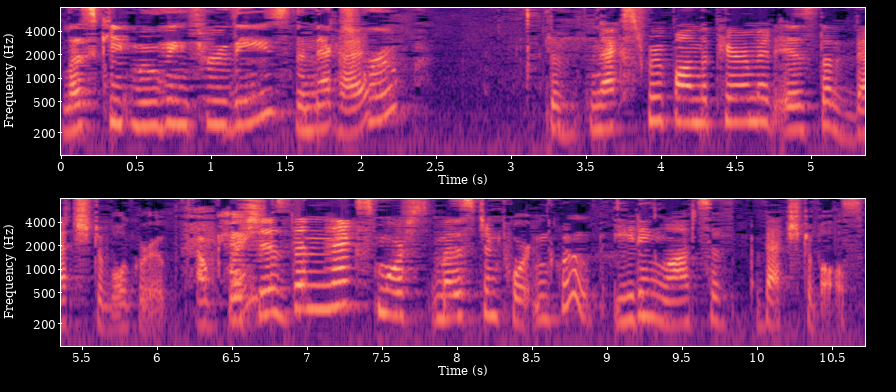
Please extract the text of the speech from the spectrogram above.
let's keep moving through these. The next group? The next group on the pyramid is the vegetable group, Okay. which is the next more, most important group, eating lots of vegetables.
